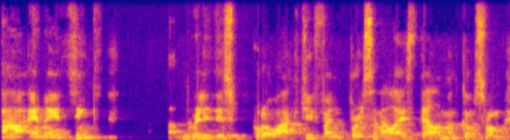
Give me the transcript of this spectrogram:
Uh, and i think uh, really this proactive and personalized element comes from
